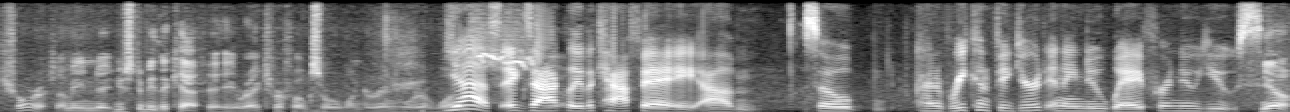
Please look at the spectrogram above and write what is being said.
sure. I mean, it used to be the cafe, right? For folks who are wondering where it was. Yes, Yeah. exactly. The cafe. Um, so, kind of reconfigured in a new way for a new use. Yeah,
